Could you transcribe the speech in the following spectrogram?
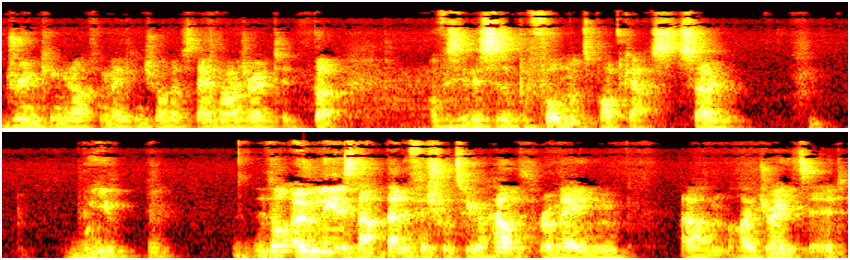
drinking enough and making sure they're staying hydrated. But obviously, this is a performance podcast, so we not only is that beneficial to your health remaining um, hydrated,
